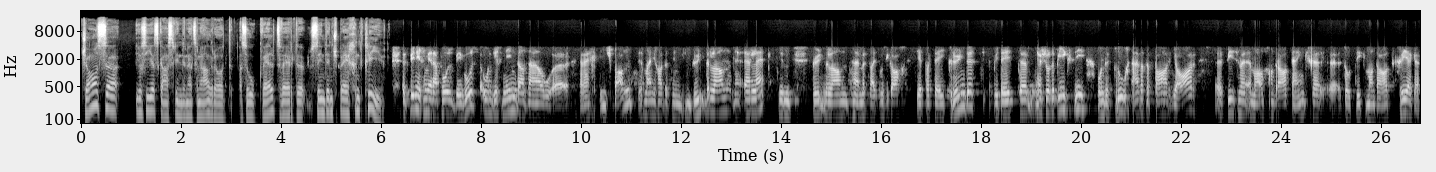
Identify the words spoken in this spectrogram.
Die Chancen, Josias Gasser in den Nationalrat so gewählt zu werden, sind entsprechend klein. Das bin ich mir auch voll bewusst und ich nehme das auch äh, recht entspannt. Ich meine, ich habe das im, im Bündnerland erlebt. Im Bündnerland haben wir 2008 die Partei gegründet. Ich bin dort äh, schon dabei gewesen. und es braucht einfach ein paar Jahre, äh, bis man einmal daran denken kann, äh, solche Mandate zu kriegen.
